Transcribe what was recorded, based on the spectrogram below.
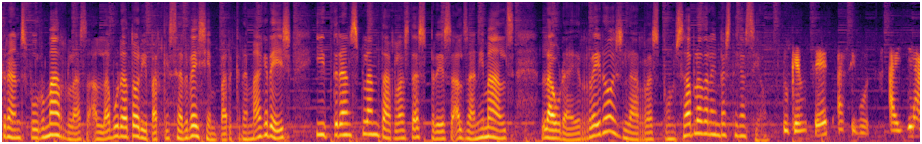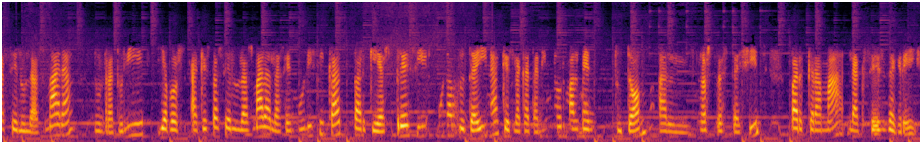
transformar-les al laboratori perquè serveixin per cremar greix i transplantar-les després als animals. Laura Herrero és la responsable de la investigació. El que hem fet ha sigut aïllar cèl·lules mare d'un ratolí, llavors aquestes cèl·lules mare hem modificat perquè expressin una proteïna, que és la que tenim normalment tothom als nostres teixits, per cremar l'excés de greix.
